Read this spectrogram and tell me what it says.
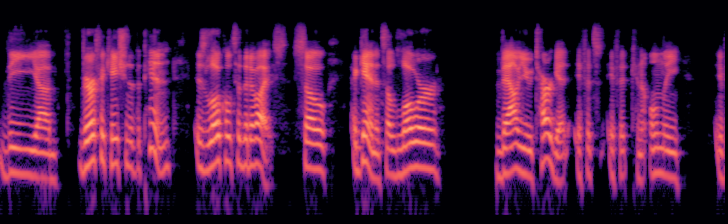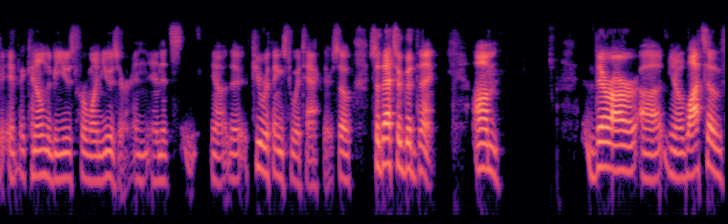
the uh, verification of the PIN is local to the device. So again, it's a lower value target if it's if it can only if, if it can only be used for one user and and it's you know the fewer things to attack there so so that's a good thing um, there are uh, you know lots of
